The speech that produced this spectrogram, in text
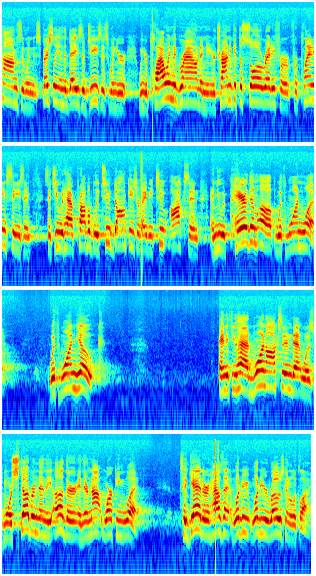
times, when, especially in the days of Jesus, when you're, when you're plowing the ground and you're trying to get the soil ready for, for planting season, that you would have probably two donkeys or maybe two oxen, and you would pair them up with one what? With one yoke. And if you had one oxen that was more stubborn than the other, and they're not working what? together, how's that? What are, your, what are your rows going to look like?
